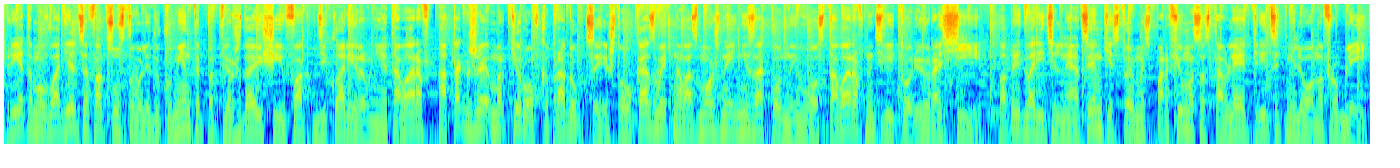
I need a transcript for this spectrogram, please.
При этом у владельцев отсутствовали документы, подтверждающие факт декларирования товаров, а также маркировка продукции, что указывает на возможный незаконный ввоз товаров на территорию России. По предварительной оценке стоимость парфюма составляет 30 миллионов рублей.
